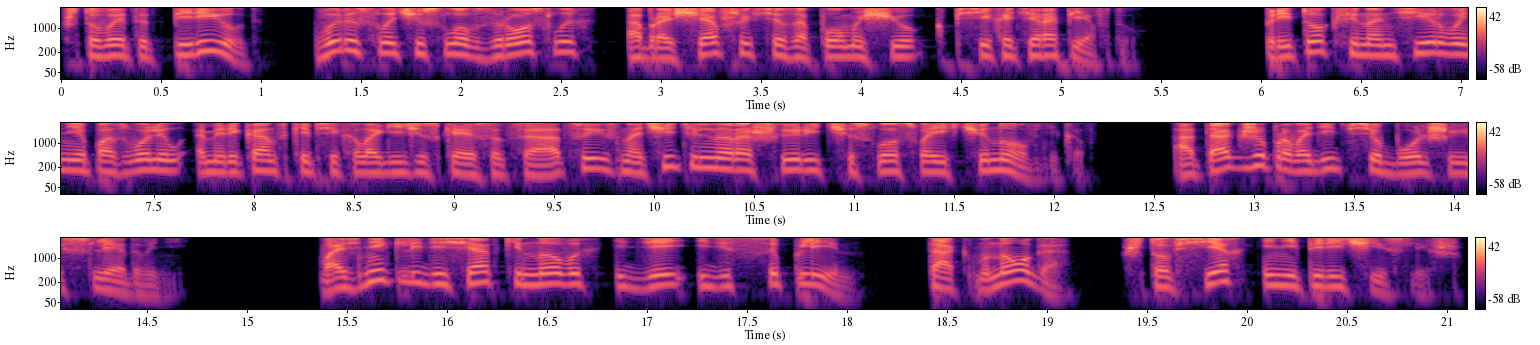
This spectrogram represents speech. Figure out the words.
что в этот период выросло число взрослых, обращавшихся за помощью к психотерапевту. Приток финансирования позволил Американской психологической ассоциации значительно расширить число своих чиновников, а также проводить все больше исследований. Возникли десятки новых идей и дисциплин, так много, что всех и не перечислишь.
